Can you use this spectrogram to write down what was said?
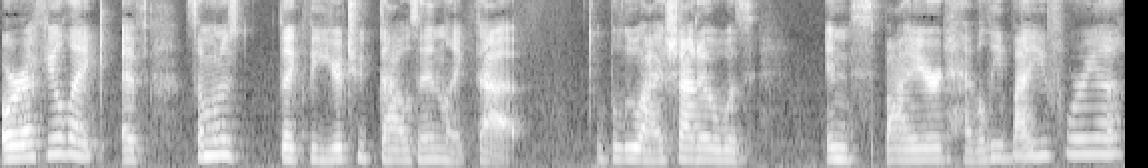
or I feel like if someone was like the year 2000, like that blue eyeshadow was inspired heavily by Euphoria,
